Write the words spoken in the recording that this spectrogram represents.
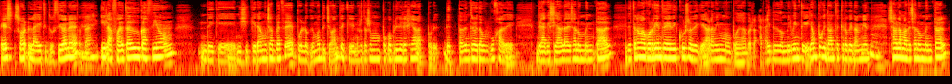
es, son las instituciones Total. y la falta de educación de que ni siquiera muchas veces, pues lo que hemos dicho antes, que nosotros somos un poco privilegiadas por de estar dentro de esta burbuja de, de la que se habla de salud mental, de esta nueva corriente de discurso de que ahora mismo, pues a a raíz de 2020 y ya un poquito antes creo que también se habla más de salud mental,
